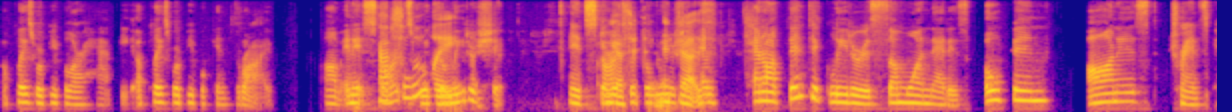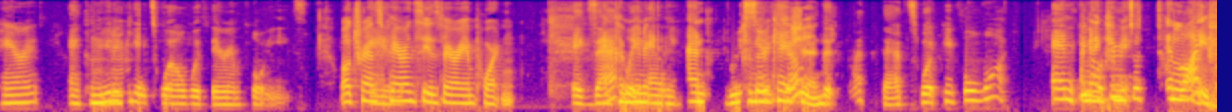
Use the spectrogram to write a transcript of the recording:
a place where people are happy, a place where people can thrive. Um, and it starts with the leadership. It starts Yes, with it- the it leadership. does. And an authentic leader is someone that is open, honest, transparent, and Mm-hmm. communicates well with their employees. well transparency is very important Exactly. communi- And, and communication. that that's what people want. And I mean, know, commu- a in life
